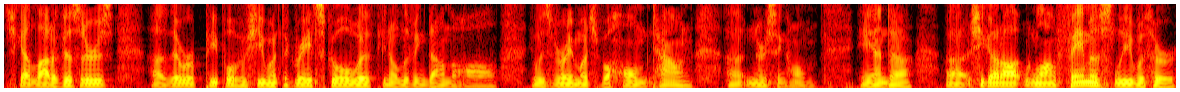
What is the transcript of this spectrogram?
She got a lot of visitors. Uh, there were people who she went to grade school with, you know, living down the hall. It was very much of a hometown uh, nursing home and uh, uh, she got along famously with her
